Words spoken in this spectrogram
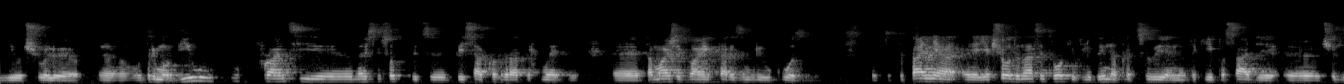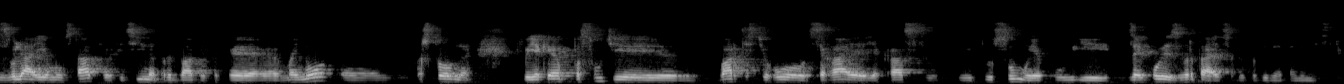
її очолює, е, отримав вілу у Франції на 850 квадратних метрів та майже 2 гектари землі у Козині. Тобто питання, якщо 11 років людина працює на такій посаді, чи дозволяє йому статки офіційно придбати таке майно коштовне, яке по суті вартість його сягає якраз ту суму, яку і за якою звертається до кабінету міністрів,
